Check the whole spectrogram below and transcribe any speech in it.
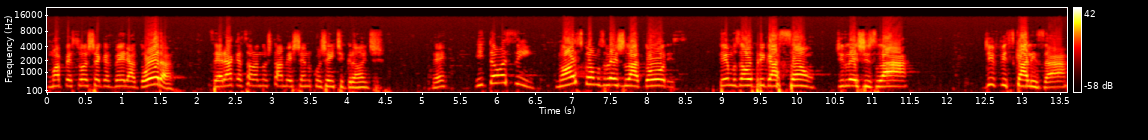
uma pessoa chega vereadora, será que a senhora não está mexendo com gente grande, né? Então, assim, nós como legisladores temos a obrigação de legislar, de fiscalizar,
